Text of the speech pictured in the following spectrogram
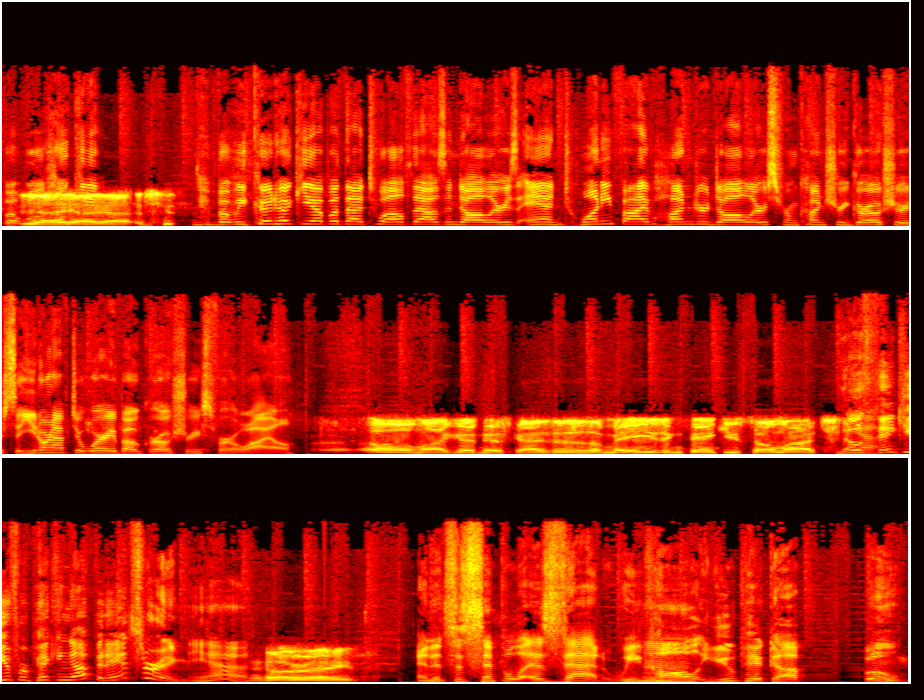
But we'll Yeah, hook yeah, you, yeah. But we could hook you up with that twelve thousand dollars and twenty five hundred dollars from Country Grocer, so you don't have to worry about groceries for a while. oh my goodness, guys, this is amazing. Thank you so much. No, Yeah. thank you for picking up and answering. Yeah. All right. And it's as simple as that. We Mm-hmm. call, you pick up, boom,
